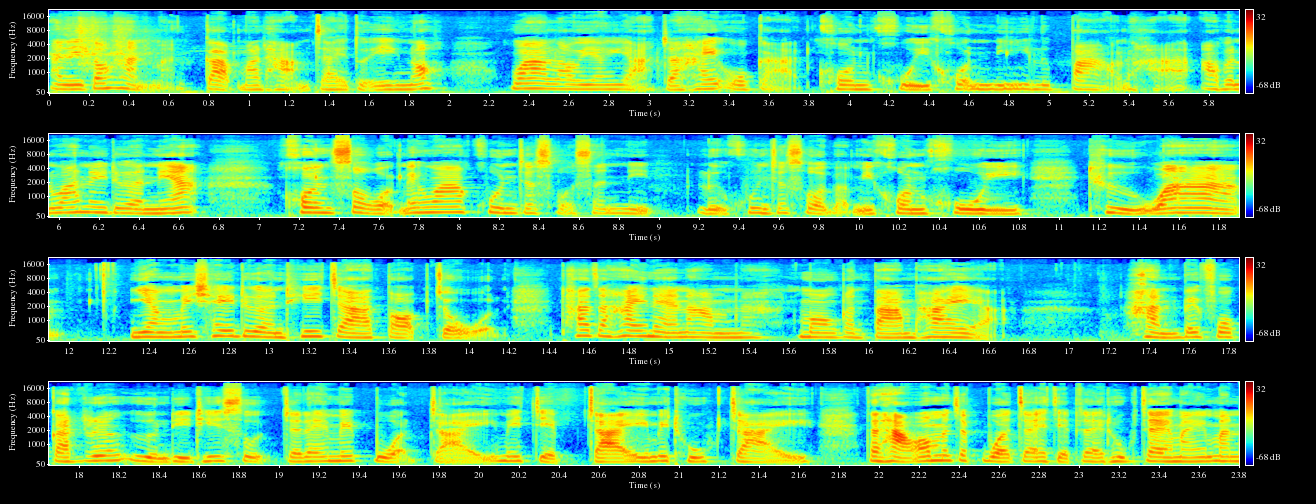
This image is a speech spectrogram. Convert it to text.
อันนี้ต้องหันมากลับมาถามใจตัวเองเนาะว่าเรายังอยากจะให้โอกาสคนคุยคนนี้หรือเปล่านะคะ เอาเป็นว่าในเดือนนี้คนโสดไม่ว่าคุณจะโสดสนิท หรือคุณจะโสดแบบมีคนคุย ถือว่ายังไม่ใช่เดือนที่จะตอบโจทย์ ถ้าจะให้แนะนำนะมองกันตามไพ่อะ หันไปโฟกัสเรื่องอื่นดีที่สุดจะได้ไม่ปวดใจ ไม่เจ็บใจไม่ทุกข์ใจ แต่ถามว่ามันจะปวดใจเจ็บใจทุกข์ใจไหมมัน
